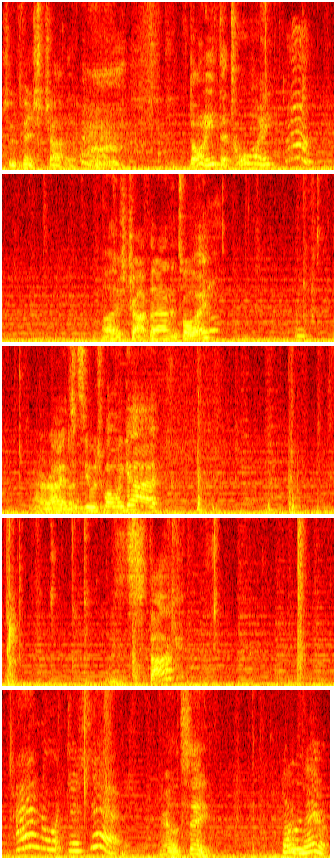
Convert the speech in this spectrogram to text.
should we finish the chocolate? Don't eat the toy. Mm. Oh, there's chocolate on the toy? All right, let's see which one we got. Is it stuck? I don't know what this is. Here, let's see. Darth Vader.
